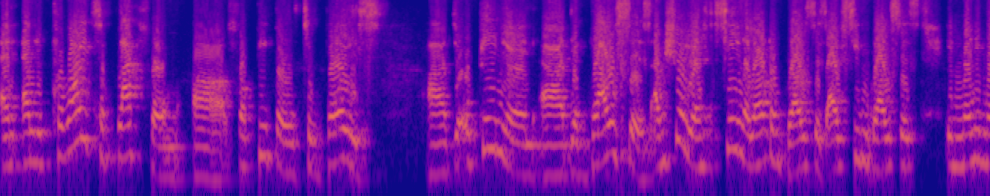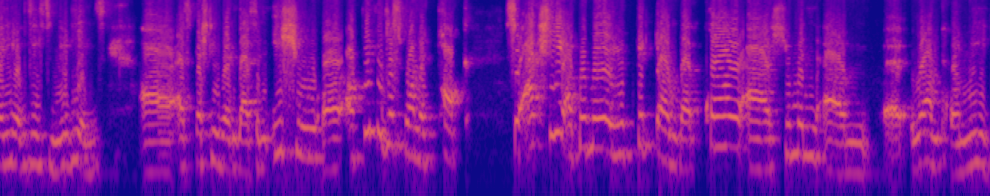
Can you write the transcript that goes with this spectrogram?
and, and it provides a platform uh, for people to voice uh, their opinion, uh, their grouses. I'm sure you're seeing a lot of grouses. I've seen grouses in many, many of these mediums, uh, especially when there's an issue or, or people just want to talk. So actually, Aprameya, you picked on the core uh, human um, uh, want or need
